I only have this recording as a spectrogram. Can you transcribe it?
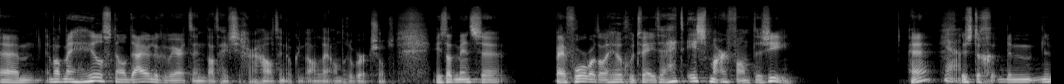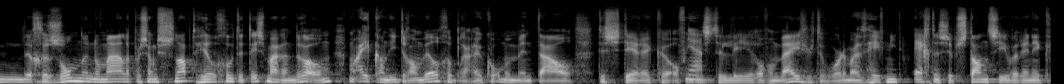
Um, en wat mij heel snel duidelijk werd, en dat heeft zich herhaald en ook in allerlei andere workshops... is dat mensen bijvoorbeeld al heel goed weten, het is maar fantasie. Hè? Dus de, de, de, gezonde, normale persoon snapt heel goed, het is maar een droom. Maar je kan die droom wel gebruiken om een mentaal te sterken of iets te leren of om wijzer te worden. Maar het heeft niet echt een substantie waarin ik,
